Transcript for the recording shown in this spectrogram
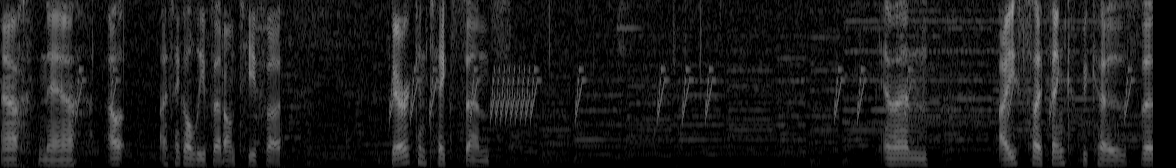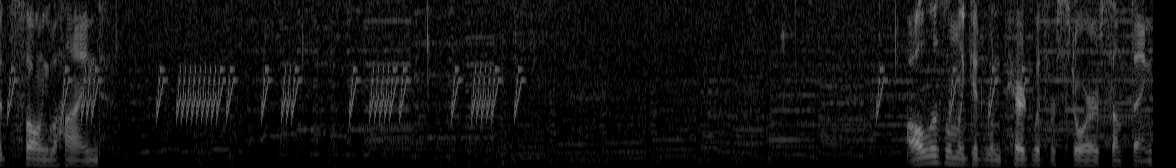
Ugh, nah. I'll, I think I'll leave that on Tifa. Barret can take sense. And then Ice, I think, because that's falling behind. All is only good when paired with Restore or something.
